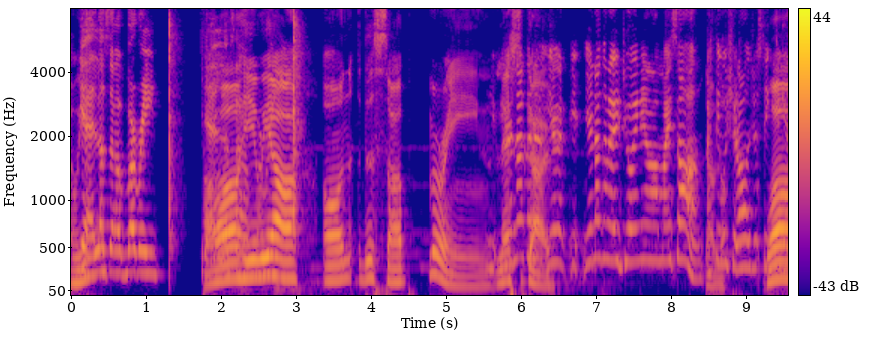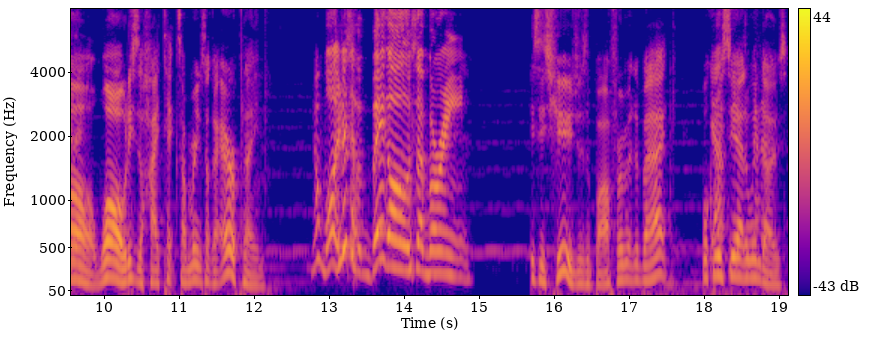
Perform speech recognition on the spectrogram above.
Are we? Yellow submarine. Oh, Yellow here we are on the submarine. You- Let's you're not go. Gonna, you're, you're not gonna join in on my song. No, I think not. we should all just sing together. Whoa, whoa! This is a high-tech submarine. It's like an airplane. No, boy, this is a big old submarine. This is huge. There's a bathroom at the back. What can we see out the can see that. windows?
